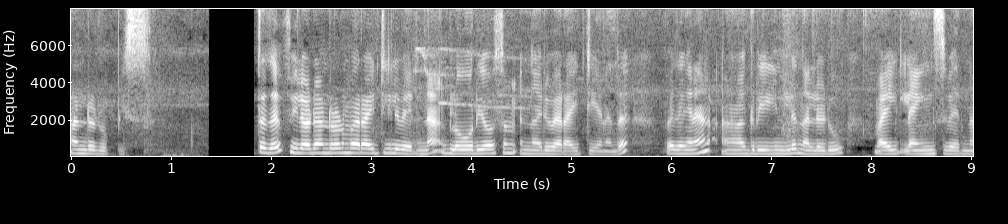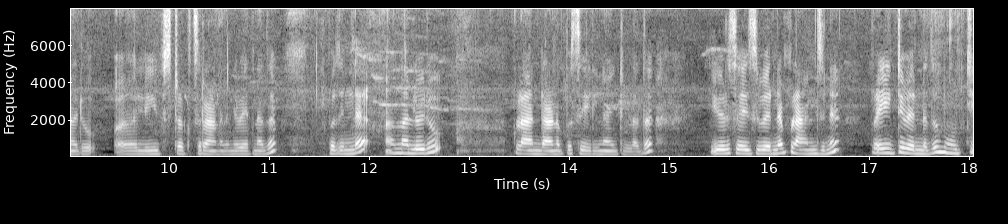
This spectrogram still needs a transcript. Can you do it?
ഹൺഡ്രഡ് റുപ്പീസ് അടുത്തത് ഫിലോഡോൺഡ്രോൺ വെറൈറ്റിയിൽ വരുന്ന ഗ്ലോറിയോസം എന്നൊരു വെറൈറ്റിയാണിത് അപ്പോൾ ഇതിങ്ങനെ ഗ്രീനിൽ നല്ലൊരു വൈറ്റ് ലൈൻസ് വരുന്ന ഒരു ലീഫ് സ്ട്രക്ചറാണ് ഇതിന് വരുന്നത്. അപ്പോൾ ഇതിന്റെ നല്ലൊരു പ്ലാന്റാണ് ഇപ്പോൾ സെയിലിനായിട്ടുള്ളത് ഈ ഒരു സൈസ് വരുന്ന പ്ലാന്റ്സിന് റേറ്റ് വരുന്നത് നൂറ്റി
